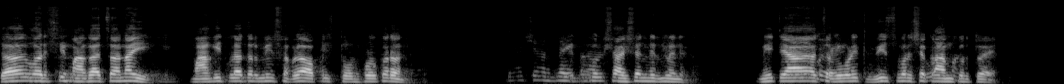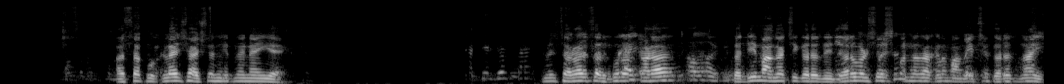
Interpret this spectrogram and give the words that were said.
दरवर्षी मागायचा नाही. मागितला तर मी सगळं ऑफिस तोडफोड करन बिलकुल शासन निर्णय नाही. मी त्या चळवळीत वीस वर्ष काम करतोय. असा कुठलाही शासन निर्णय नाहीये. तुम्ही सरळ सर्क्युलर काढा. कधी मागायची गरज नाही. दरवर्षी उत्पन्न दाखला मागायची गरज नाही.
